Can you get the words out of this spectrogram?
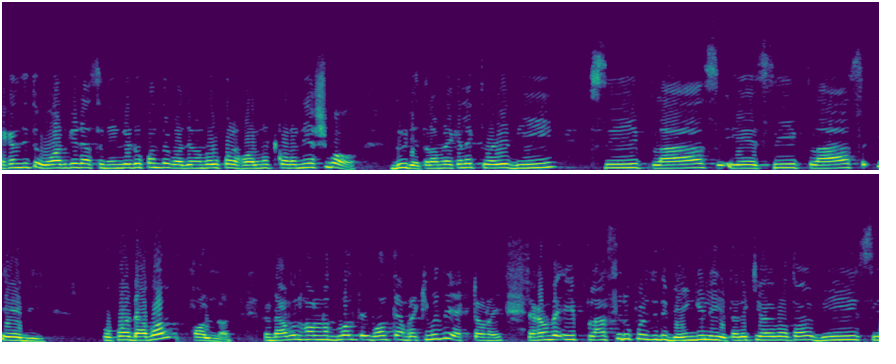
এখানে যেহেতু ওয়ার্ড গেট আছে নেন গেট রূপান্তর করার জন্য আমরা উপরে হল নোট করে নিয়ে আসব? দুইটা। তাহলে আমরা এখানে লিখতে পারি B C plus A C plus A B উপর ডাবল হল নট ডাবল হল নট বলতে বলতে আমরা কি বুঝি? একটাও নাই এখন আমরা এই প্লাসের উপরে যদি ভেঙ্গে লিখি, তাহলে কি হবে বলতো? বি সি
